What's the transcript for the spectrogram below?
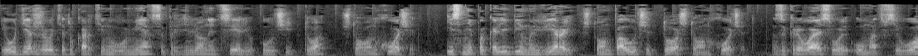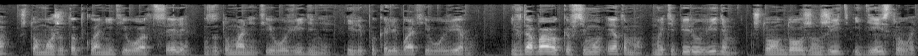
и удерживать эту картину в уме с определенной целью получить то, что он хочет и с непоколебимой верой, что он получит то, что он хочет, закрывая свой ум от всего, что может отклонить его от цели, затуманить его видение или поколебать его веру. И вдобавок ко всему этому мы теперь увидим, что он должен жить и действовать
